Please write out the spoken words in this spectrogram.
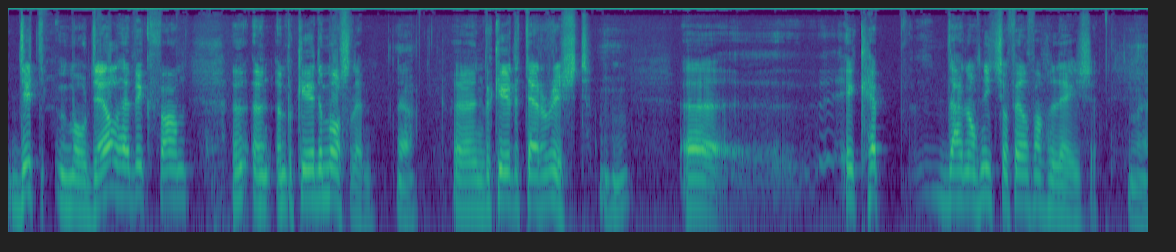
dit model heb ik van een, een, een bekeerde moslim, Ja. een bekeerde terrorist. Mhm. Eh, ik heb daar nog niet zoveel van gelezen. Nee.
